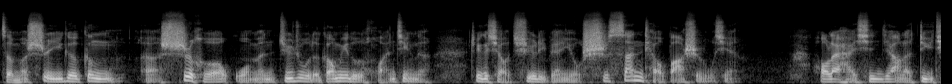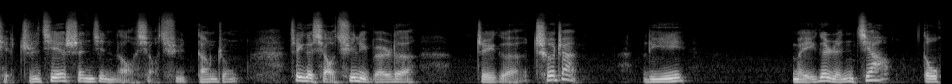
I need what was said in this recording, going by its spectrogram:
怎么是一个更呃适合我们居住的高密度的环境呢？这个小区里边有十三条巴士路线。后来还新加了地铁，直接伸进到小区当中。这个小区里边的这个车站，离每一个人家都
